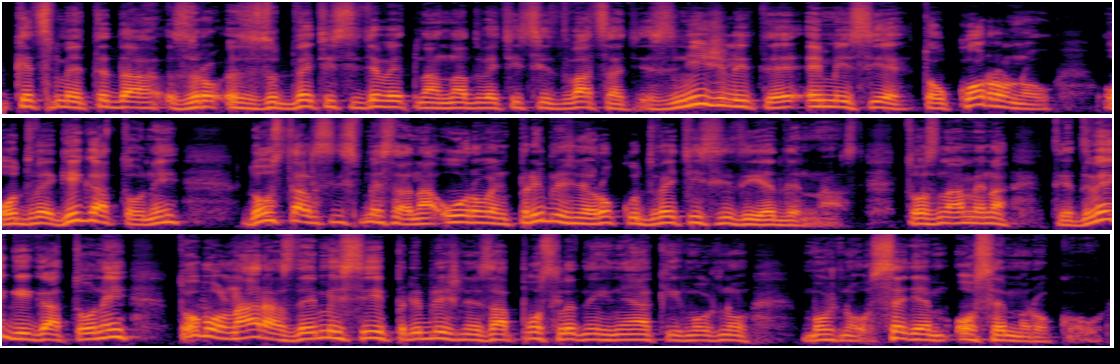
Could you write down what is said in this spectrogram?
keď sme teda z 2019 na 2020 znížili tie emisie tou koronou o 2 gigatony, dostali sme sa na úroveň približne roku 2011. To znamená, tie 2 gigatony, to bol nárast emisí približne za posledných nejakých možno, možno 7-8 rokov.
